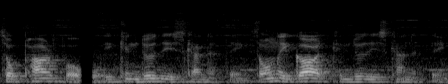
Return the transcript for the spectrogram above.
so powerful. He can do these kind of things. Only God can do these kind of things.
